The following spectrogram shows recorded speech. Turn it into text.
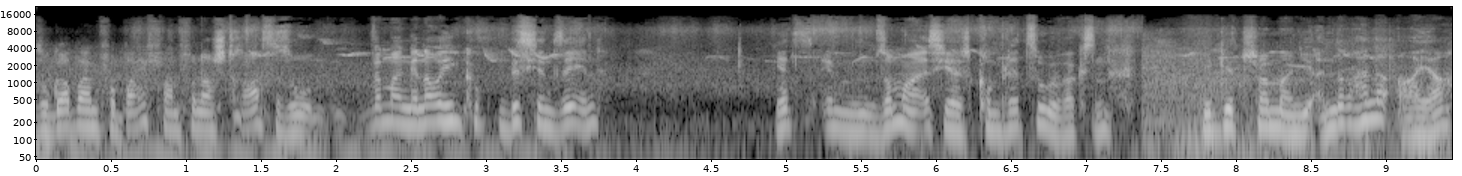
sogar beim Vorbeifahren von der Straße so, wenn man genau hinguckt, ein bisschen sehen. Jetzt im Sommer ist hier komplett zugewachsen. Hier geht es schon mal in die andere Halle. Ah ja.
